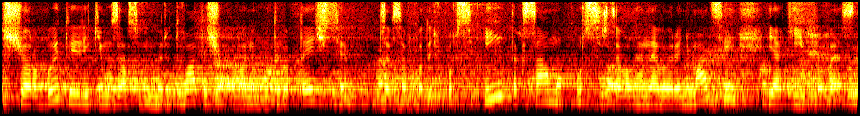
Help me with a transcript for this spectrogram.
Що робити, якими засобами рятувати, що повинно бути в аптечці. Це все входить в курс. І так само курс серцево-легеневої реанімації, як її провести,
